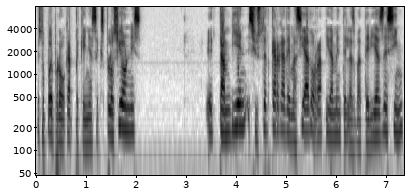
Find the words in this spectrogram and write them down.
Esto puede provocar pequeñas explosiones. Eh, también, si usted carga demasiado rápidamente las baterías de zinc,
